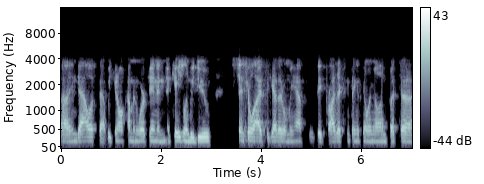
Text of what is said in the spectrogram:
uh, in Dallas that we can all come and work in, and occasionally we do centralize together when we have big projects and things going on. But uh,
